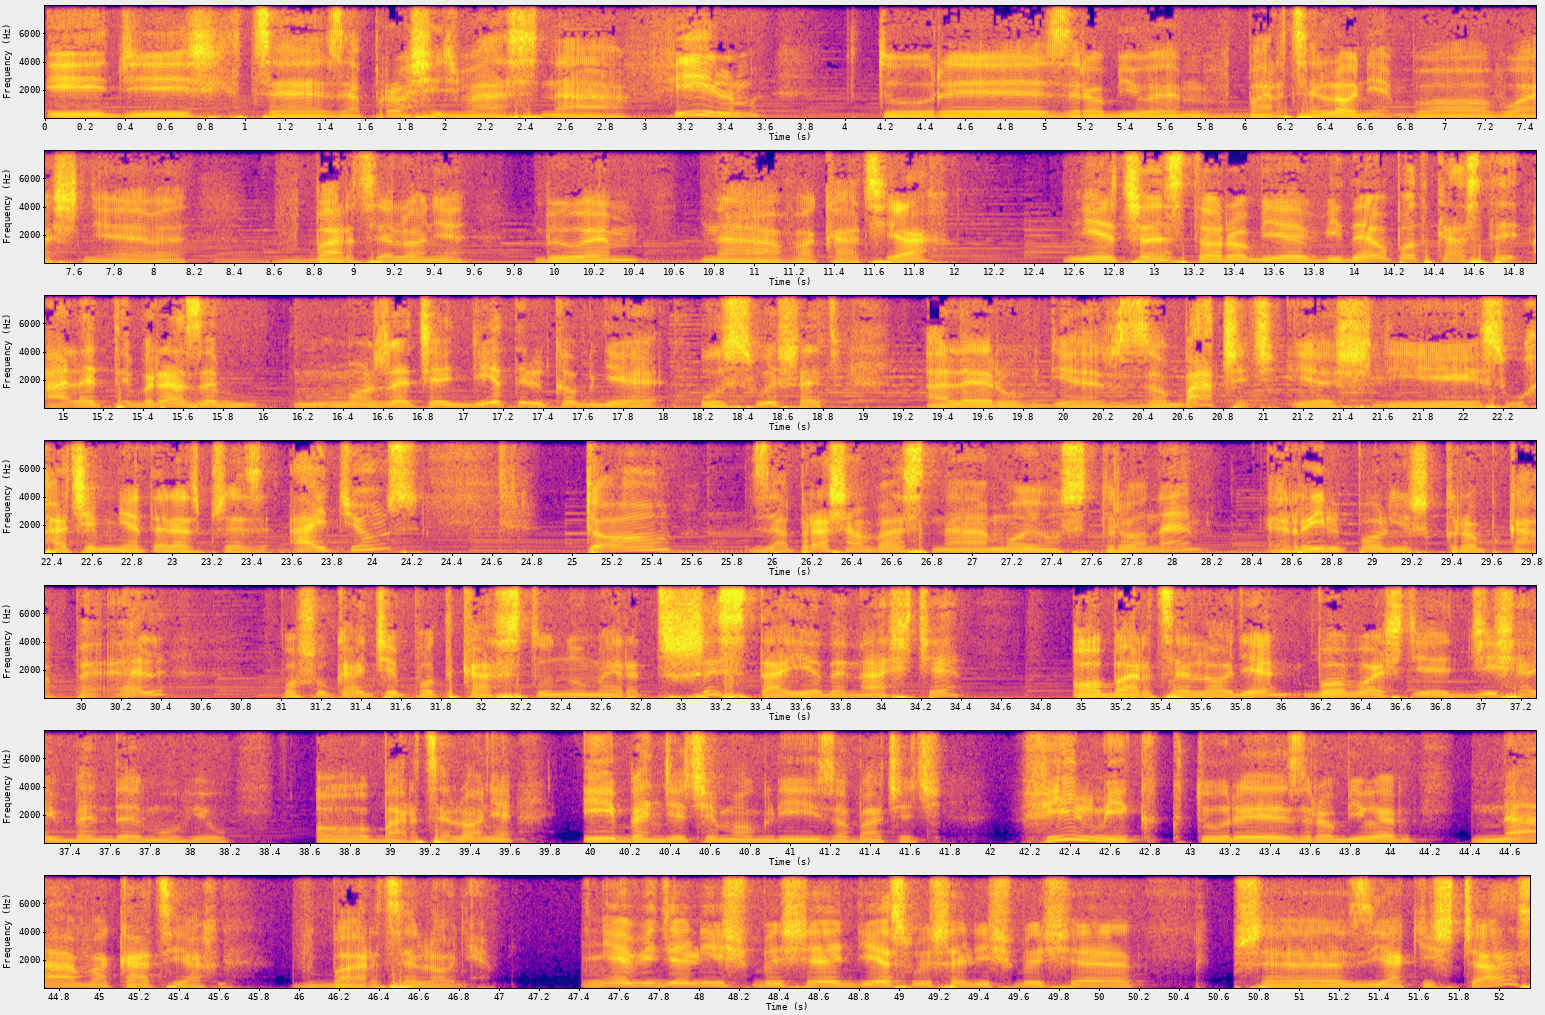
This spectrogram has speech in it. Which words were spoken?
i dziś chcę zaprosić was na film, który zrobiłem w Barcelonie, bo właśnie w Barcelonie byłem na wakacjach. Nieczęsto robię wideo podcasty, ale tym razem możecie nie tylko mnie usłyszeć, ale również zobaczyć. Jeśli słuchacie mnie teraz przez iTunes, to zapraszam Was na moją stronę realpolish.pl Poszukajcie podcastu numer 311 o Barcelonie, bo właśnie dzisiaj będę mówił o Barcelonie i będziecie mogli zobaczyć filmik, który zrobiłem na wakacjach w Barcelonie. Nie widzieliśmy się, nie słyszeliśmy się przez jakiś czas,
